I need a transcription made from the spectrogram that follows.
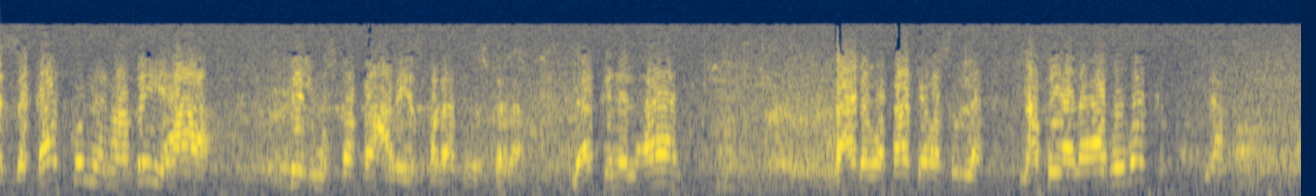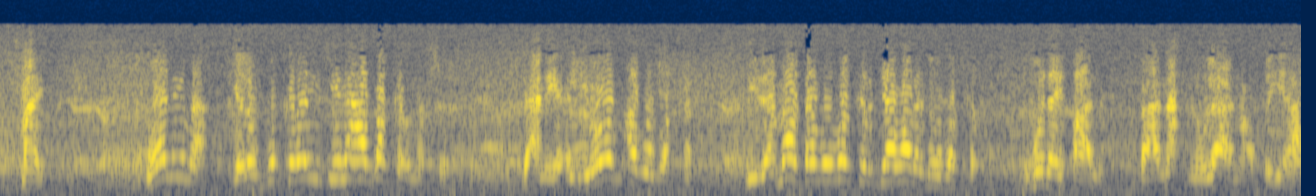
الزكاة كنا نعطيها للمصطفى عليه الصلاة والسلام لكن الآن بعد وفاة رسول الله نعطيها لأبو بكر؟ لا ما يجب ولما؟ قالوا بكرة يجينا بكر نفسه. يعني اليوم أبو بكر. إذا مات أبو بكر جاء ولد أبو بكر. وبدأ يطالب. فنحن لا نعطيها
